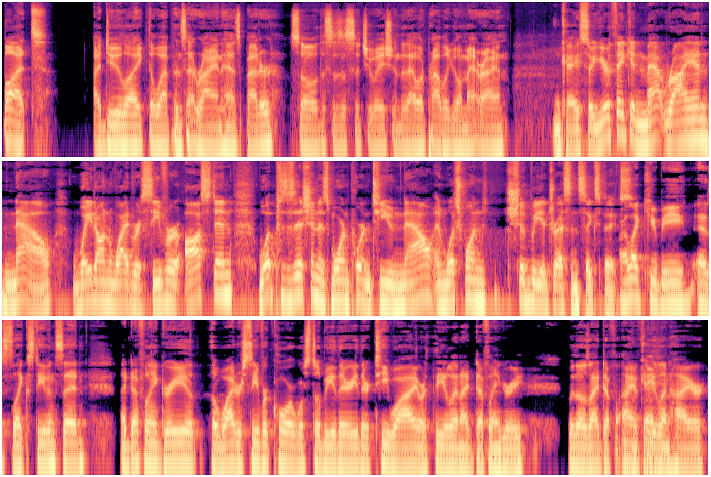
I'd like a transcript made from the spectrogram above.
but I do like the weapons that Ryan has better. So this is a situation that I would probably go Matt Ryan. Okay, so you're thinking Matt Ryan now, wait on wide receiver. Austin, what position is more important to you now, and which one should we address in six picks? I like QB, as like Steven said. I definitely agree. The wide receiver core will still be there, either Ty or Thielen. I definitely agree with those. I definitely I have Okay. Thielen higher,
